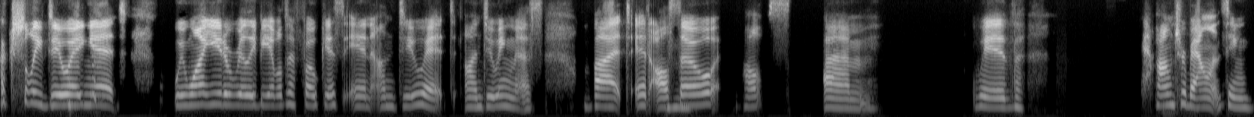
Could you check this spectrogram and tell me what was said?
actually doing it. We want you to really be able to focus in on do it, on doing this. But it mm-hmm. also mm-hmm. helps um, with counterbalancing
